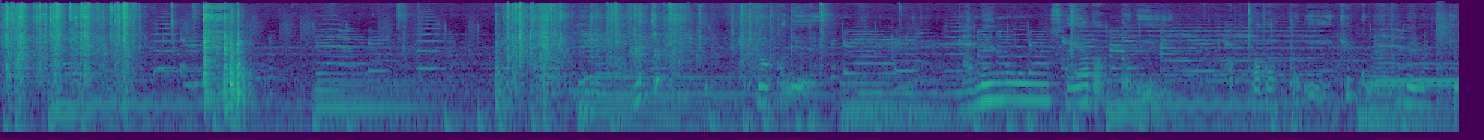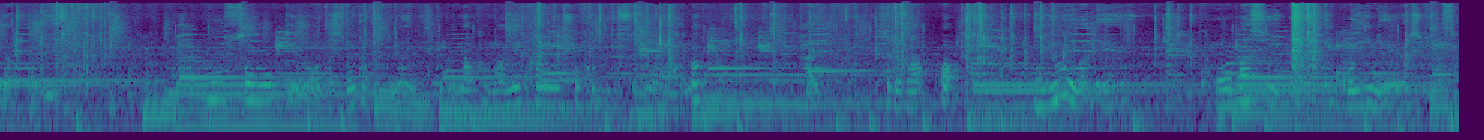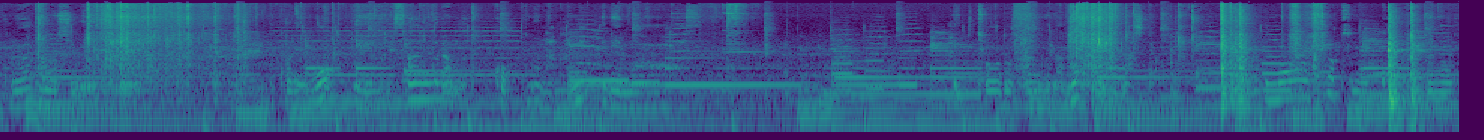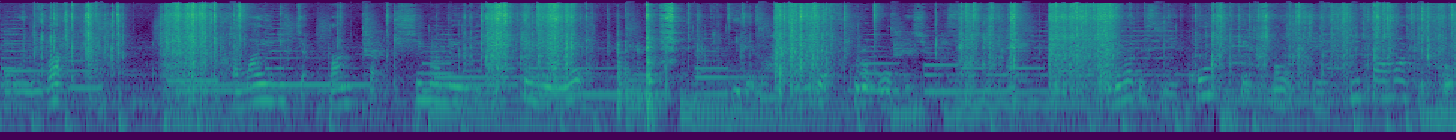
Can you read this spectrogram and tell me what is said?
豆の鞘だったり葉っぱだったり結構太めの茎だったりハブソウっていうのは私見たことないんですけどなんか豆科の植物なのかな。はい。それがあ匂いがね香ばしい結構いい匂いがします。これは楽しみですね。これを、えー、3g コップの中に入れます。はい。ちょうど 3g 入りました。もう一つのコップの方には釜入り茶番茶きし豆入りというのを入れますでは袋をオープンしますこれはですね高知県のスーパーマーケット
